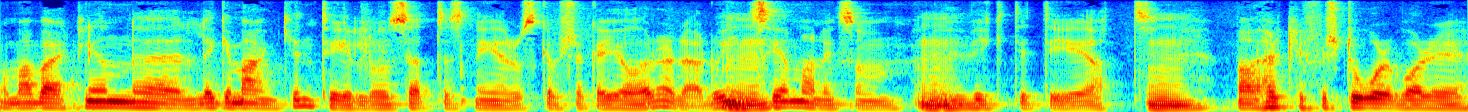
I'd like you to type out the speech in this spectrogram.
om man verkligen eh, lägger manken till och sätter sig ner och ska försöka göra det där. Då mm. inser man liksom mm. hur viktigt det är att mm. man verkligen förstår vad det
